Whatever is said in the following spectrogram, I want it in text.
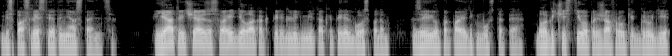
Без последствий это не останется. Я отвечаю за свои дела как перед людьми, так и перед Господом, заявил проповедник Мустапя, благочестиво прижав руки к груди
